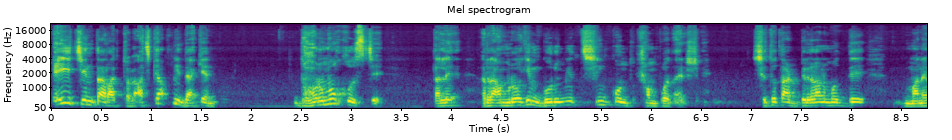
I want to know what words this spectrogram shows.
এই চিন্তা রাখতে হবে। আজকে আপনি দেখেন, ধর্ম খুঁজছে। তাহলে রাম, রহিম, গুরমিত সিং কোন সম্প্রদায়ের সে? সে তো তার ডেরার মধ্যে মানে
